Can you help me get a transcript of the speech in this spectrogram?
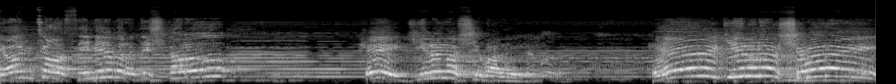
यांच्या सीमेवर दिसणार हे जीर्ण शिवालय. हे जीर्ण शिवालय.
